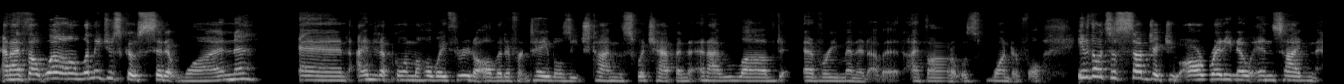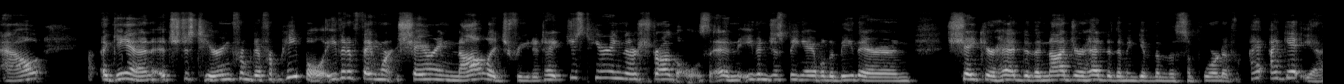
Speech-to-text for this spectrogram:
And I thought, well, let me just go sit at one and I ended up going the whole way through to all the different tables each time the switch happened. And I loved every minute of it. I thought it was wonderful. Even though it's a subject you already know inside and out, again, it's just hearing from different people, even if they weren't sharing knowledge for you to take, just hearing their struggles and even just being able to be there and shake your head to them, nod your head to them and give them the support of, I, I get you,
